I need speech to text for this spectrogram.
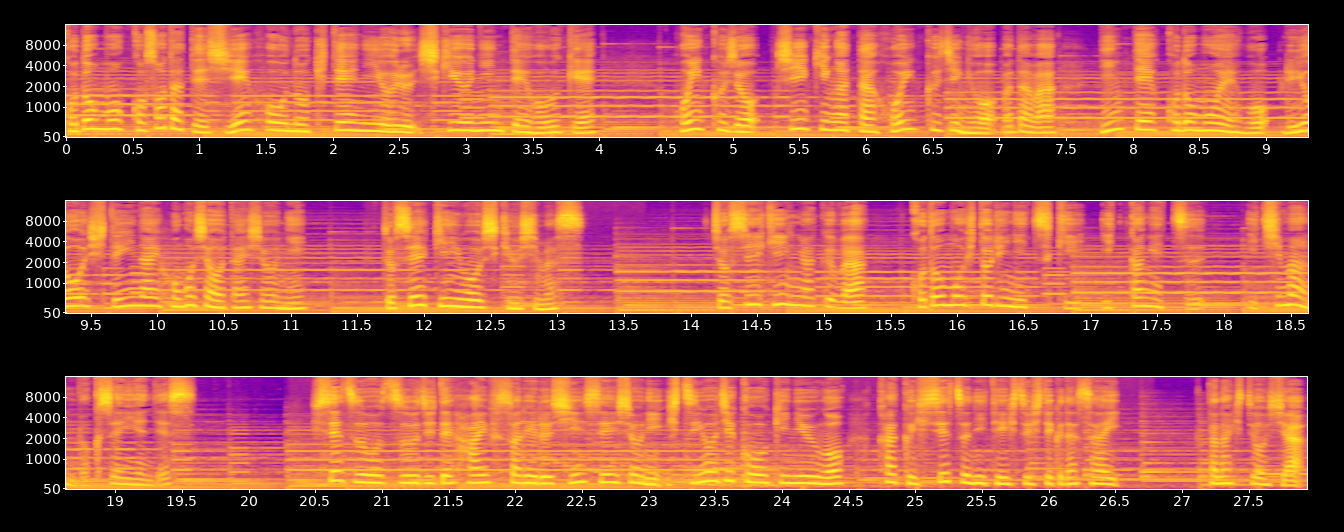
子ども子育て支援法の規定による支給認定を受け保育所地域型保育事業または認定こども園を利用していない保護者を対象に助成金を支給します。助成金額は子ども1人につき1ヶ月1万6000円です。施設を通じて配布される申請書に必要事項を記入後各施設に提出してください。棚視聴者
